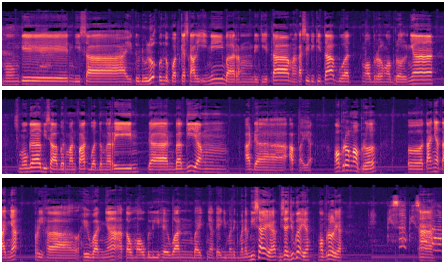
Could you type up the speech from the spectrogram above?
Mungkin bisa itu dulu untuk podcast kali ini bareng di kita. Makasih di kita buat ngobrol-ngobrolnya. Semoga bisa bermanfaat buat dengerin dan bagi yang ada apa ya ngobrol-ngobrol eh, tanya-tanya perihal hewannya atau mau beli hewan baiknya kayak gimana gimana bisa ya bisa juga ya ngobrol ya bisa bisa Ah. kalau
